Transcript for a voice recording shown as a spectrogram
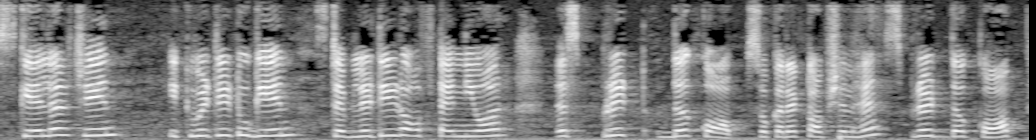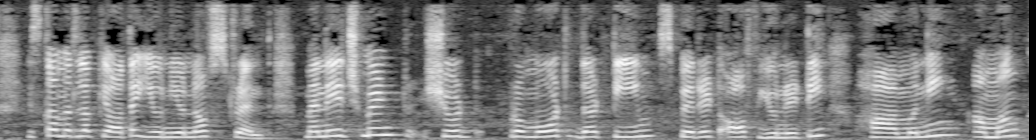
scalar chain equity to gain stability of ten tenure esprit de corps so correct option है स्प्रिट द कॉप इसका मतलब क्या होता है? Union of strength management should promote the team spirit of unity harmony among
